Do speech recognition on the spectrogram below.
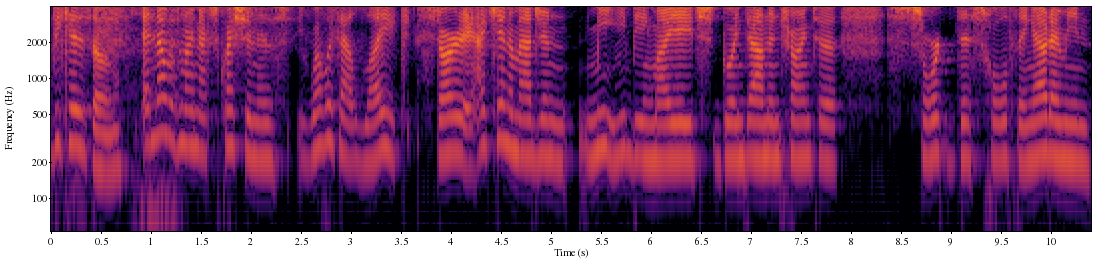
because so and that was my next question is what was that like starting? I can't imagine me being my age going down and trying to sort this whole thing out. I mean,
